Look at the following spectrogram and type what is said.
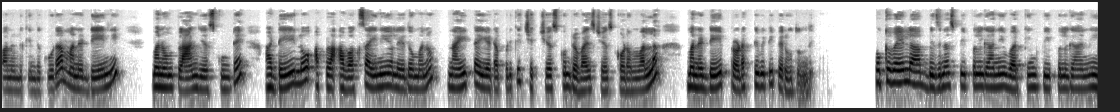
పనుల కింద కూడా మన డేని మనం ప్లాన్ చేసుకుంటే ఆ డేలో ఆ ప్లా ఆ వర్క్స్ అయినాయో లేదో మనం నైట్ అయ్యేటప్పటికి చెక్ చేసుకుని రివైజ్ చేసుకోవడం వల్ల మన డే ప్రొడక్టివిటీ పెరుగుతుంది. ఒకవేళ బిజినెస్ పీపుల్ కానీ వర్కింగ్ పీపుల్ కానీ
